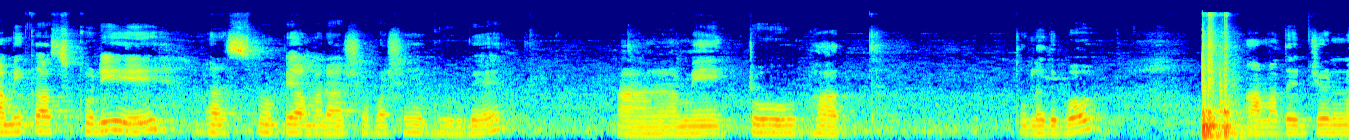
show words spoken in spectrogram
আমি কাজ করি স্নোপে আমার আশেপাশে ঘুরবে। আর আমি একটু ভাত তুলে দেব। আমাদের জন্য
